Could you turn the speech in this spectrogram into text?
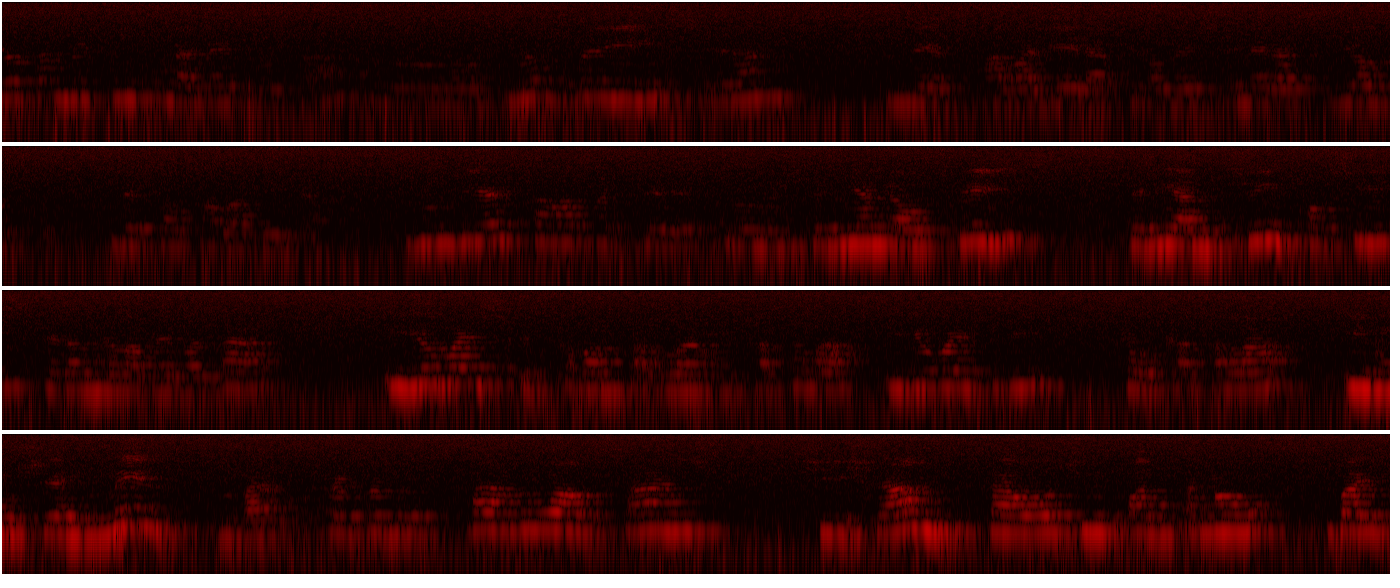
Jo també tinc una anècdota. Els meus veïns eren de Favallera, però de generacions de tota la vida. I un dia estava perquè mm, tenien els fills, tenien cinc o sis que eren de la meva edat, i jo vaig, estaven parlant en català, i jo vaig dir que el català, innocentment, va, parlo als anys 60 o 59, vaig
